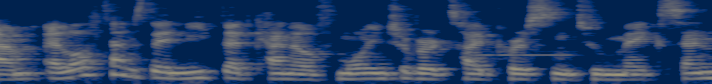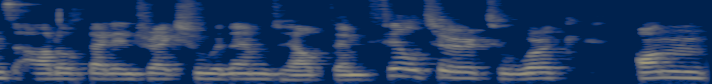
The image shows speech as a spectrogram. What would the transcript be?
Um, a lot of times they need that kind of more introvert type person to make sense out of that interaction with them, to help them filter, to work on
